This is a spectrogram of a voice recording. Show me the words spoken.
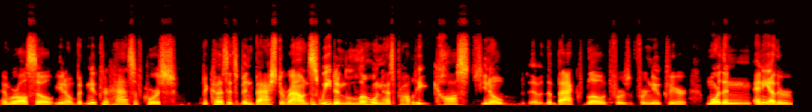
and we're also you know, but nuclear has of course because it's been bashed around, Sweden alone has probably cost you know the back blow for for nuclear more than any other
